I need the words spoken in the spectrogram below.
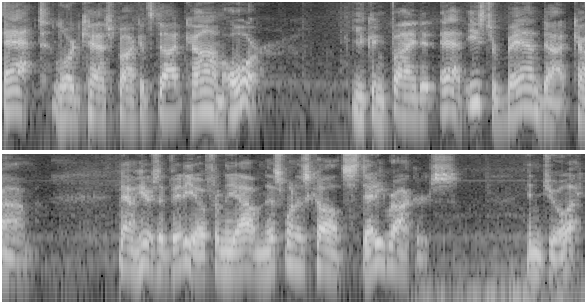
at lordcashpockets.com or you can find it at easterband.com. Now here's a video from the album. This one is called Steady Rockers. Enjoy.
